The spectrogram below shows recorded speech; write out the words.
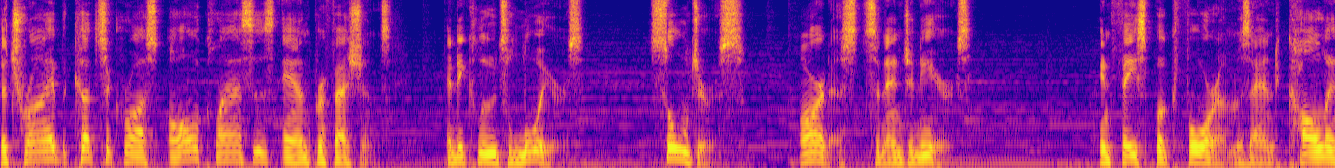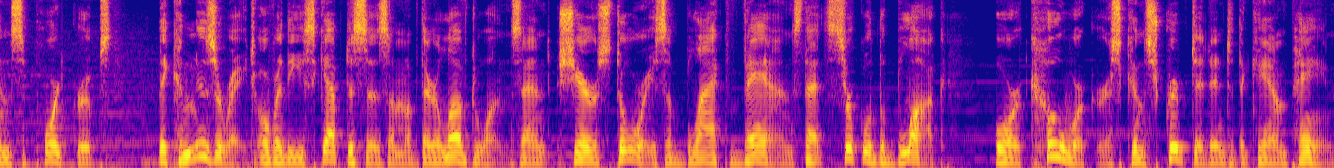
The tribe cuts across all classes and professions and includes lawyers, soldiers, artists, and engineers. In Facebook forums and call-in support groups, they commiserate over the skepticism of their loved ones and share stories of black vans that circle the block or co-workers conscripted into the campaign.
